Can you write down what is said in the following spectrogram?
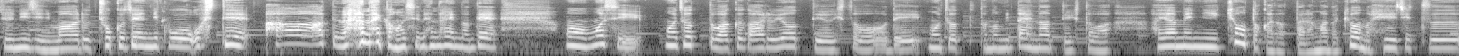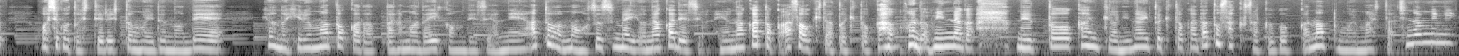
12時に回る直前にこう押してあーってならないかもしれないのでもうもしもうちょっと枠があるよっていう人でもうちょっと頼みたいなっていう人は早めに今日とかだったらまだ今日の平日お仕事してる人もいるので今日の昼間とかだったらまだいいかもですよね。あとはまあおすすめは夜中ですよね。夜中とか朝起きた時とか まだみんながネット環境にない時とかだとサクサク動くかなと思いました。ちなみに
